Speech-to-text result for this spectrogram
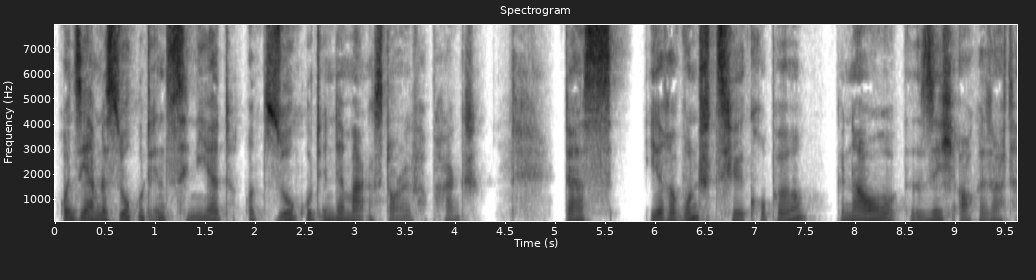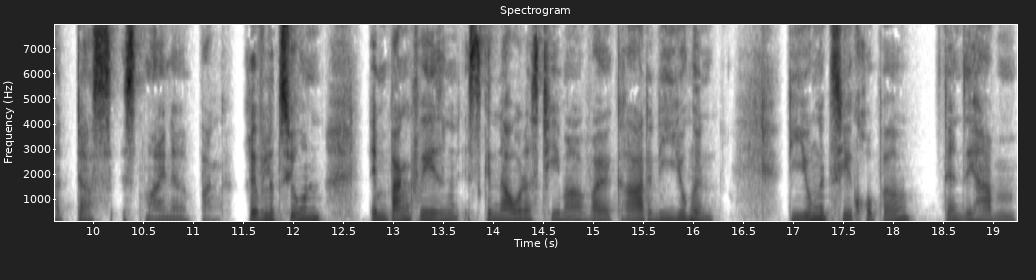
Und sie haben das so gut inszeniert und so gut in der Markenstory verpackt, dass ihre Wunschzielgruppe genau sich auch gesagt hat, das ist meine Bank. Revolution im Bankwesen ist genau das Thema, weil gerade die Jungen, die junge Zielgruppe, denn sie haben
